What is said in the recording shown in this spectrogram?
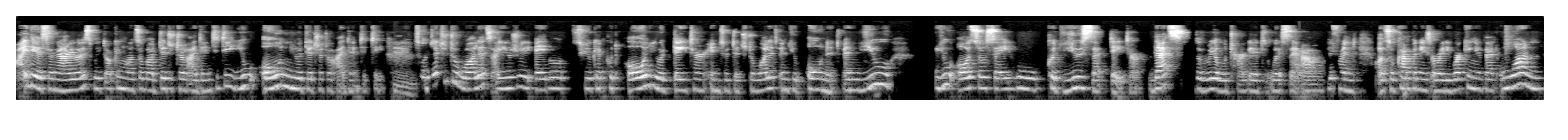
ideal scenario is we're talking also about digital identity. You own your digital identity. Mm. So digital wallets are usually able to, you can put all your data into digital wallet and you own it. And you you also say who could use that data. That's the real target with there are different also companies already working at that. One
